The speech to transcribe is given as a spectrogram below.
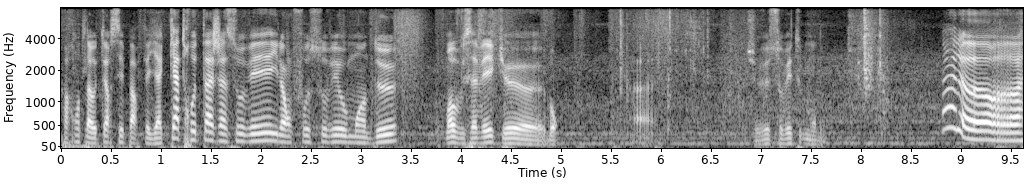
Par contre la hauteur c'est parfait. Il y a 4 otages à sauver. Il en faut sauver au moins 2 Moi vous savez que euh, bon euh, Je veux sauver tout le monde. Alors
